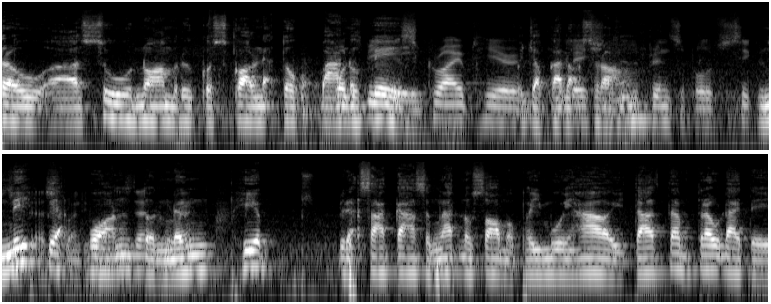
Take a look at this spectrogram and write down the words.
ត្រូវសួរនាំឬក៏ស្គាល់អ្នកទោសបាននោះទេបញ្ចប់ការដកស្រង់នេះពាក់ព័ន្ធទៅនឹងភាពរក្សាការសម្ងាត់នៅស21ហើយតើតាមត្រូវដែរទេ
